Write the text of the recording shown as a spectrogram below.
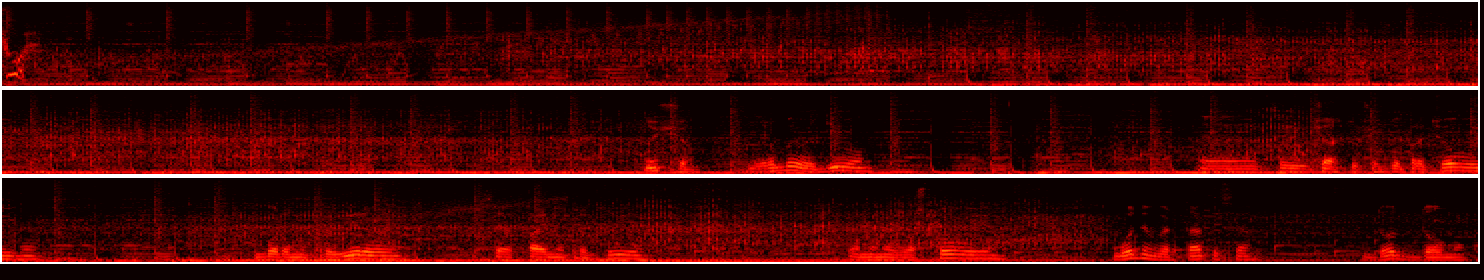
Чё? Ну що, зробили діло. Е, Цей участочок допрацьовуємо. Борони провірили, все файно працює, все мене влаштовує. Будемо вертатися додому.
